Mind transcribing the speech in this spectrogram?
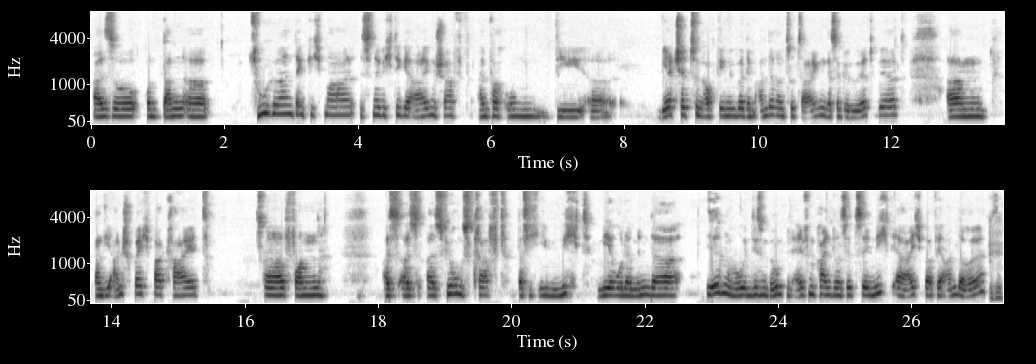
Also, und dann äh, Zuhören, denke ich mal, ist eine wichtige Eigenschaft, einfach um die äh, Wertschätzung auch gegenüber dem anderen zu zeigen, dass er gehört wird. Ähm, dann die Ansprechbarkeit äh, von als, als, als Führungskraft, dass ich eben nicht mehr oder minder irgendwo in diesem berühmten Elfenbeinturm sitze, nicht erreichbar für andere, mhm.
